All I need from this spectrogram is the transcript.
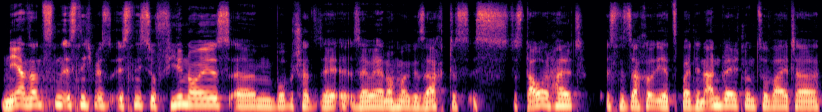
nee, ansonsten ist nicht mehr so- ist nicht so viel Neues. Ähm, Bobic hat sel selber ja noch mal gesagt, das ist das dauert halt, ist eine Sache jetzt bei den Anwälten und so weiter.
